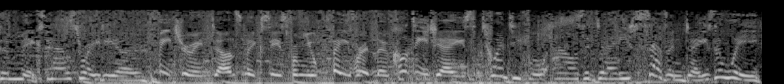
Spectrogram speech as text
To Mixed House Radio, featuring dance mixes from your favorite local DJs, 24 hours a day, 7 days a week.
